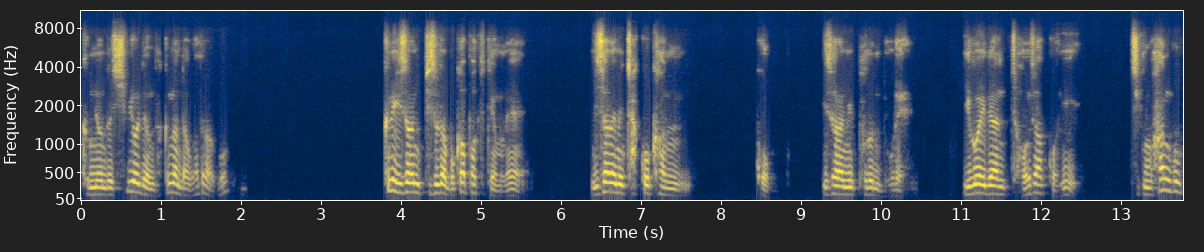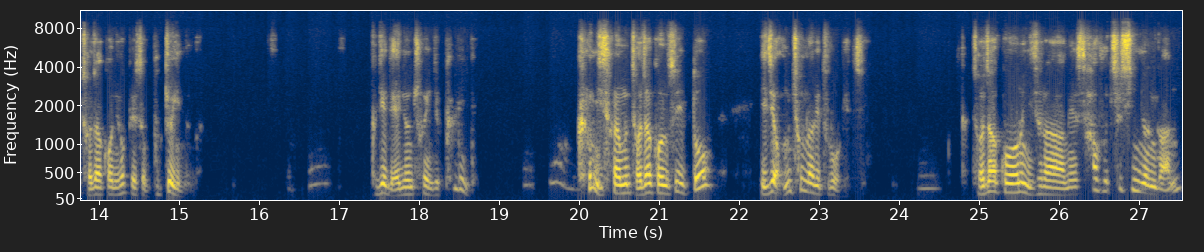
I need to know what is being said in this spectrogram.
금년도 12월 되면 다 끝난다고 하더라고. 근데 이 사람이 빚을 다 못 갚았기 때문에, 이 사람이 작곡한 곡, 이 사람이 부른 노래, 이거에 대한 저작권이 지금 한국 저작권 협회에서 묶여 있는 거야. 그게 내년 초에 이제 풀린대. 음, 그럼 이 사람은 저작권 수입도 이제 엄청나게 들어오겠지. 음, 저작권은 이 사람의 사후 70년간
